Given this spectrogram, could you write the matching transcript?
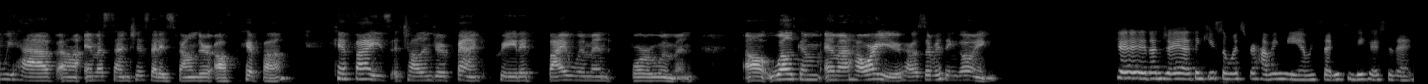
we have uh, Emma Sanchez, that is founder of Jefa. Jefa is a challenger bank created by women for women. Uh, welcome, Emma. How are you? How's everything going? Good, Andrea. Thank you so much for having me. I'm excited to be here today.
